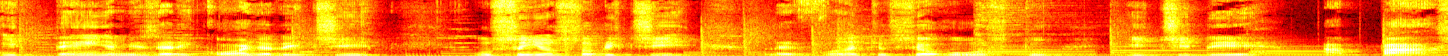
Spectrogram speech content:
e tenha misericórdia de ti. O Senhor sobre ti levante o seu rosto e te dê a paz.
